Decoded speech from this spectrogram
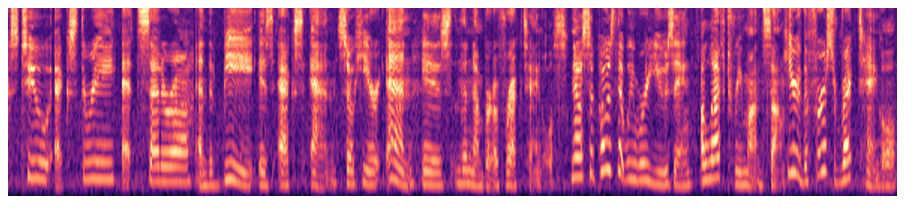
x2, x3, etc., and the b is xn. So here n is the number of rectangles. Now suppose that we were using a left Riemann sum. Here the first rectangle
